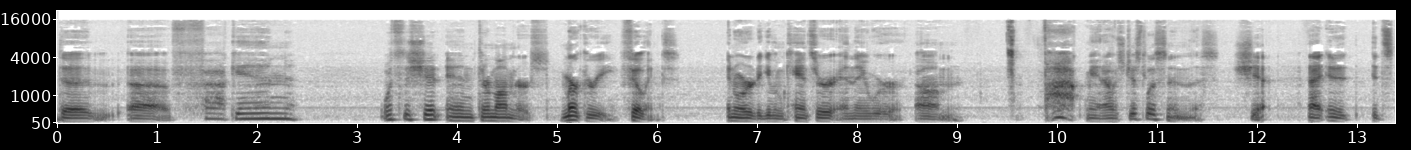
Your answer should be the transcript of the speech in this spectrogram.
the uh, fucking what's the shit in thermometers? Mercury fillings in order to give them cancer, and they were um, fuck man. I was just listening to this shit, and I, it, it's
